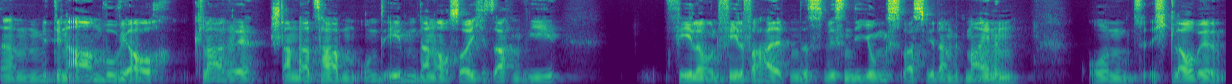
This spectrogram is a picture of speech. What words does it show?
ähm, mit den Armen, wo wir auch klare Standards haben und eben dann auch solche Sachen wie Fehler und Fehlverhalten. Das wissen die Jungs, was wir damit meinen. Und ich glaube,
